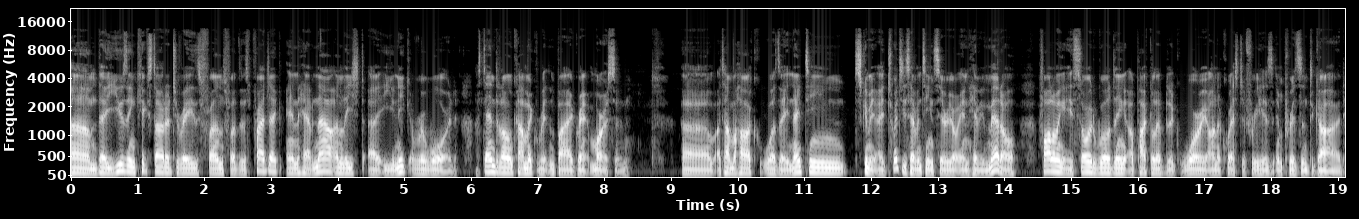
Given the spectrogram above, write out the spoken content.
Um, they're using Kickstarter to raise funds for this project and have now unleashed a unique reward: a standalone comic written by Grant Morrison. Uh, Atomahawk was a 19, excuse me, a 2017 serial in heavy metal following a sword wielding apocalyptic warrior on a quest to free his imprisoned god.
